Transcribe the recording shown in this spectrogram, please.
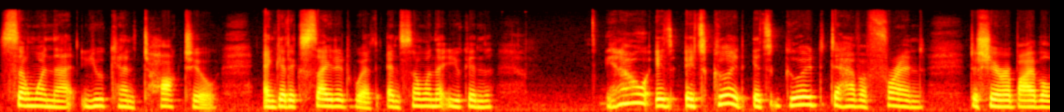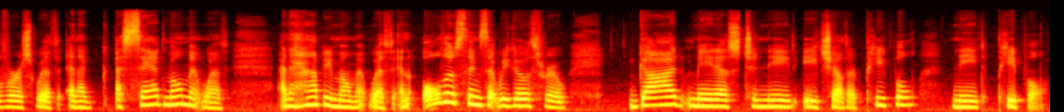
someone that you can talk to and get excited with, and someone that you can, you know, it's, it's good. It's good to have a friend to share a Bible verse with, and a, a sad moment with, and a happy moment with, and all those things that we go through. God made us to need each other. People need people.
